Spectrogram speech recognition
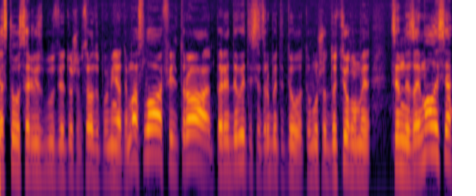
е, СТО сервіс бус для того, щоб одразу поміняти масла, фільтра, передивитися, зробити того. Тому що до цього ми цим не займалися,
